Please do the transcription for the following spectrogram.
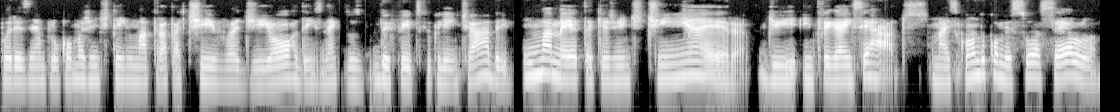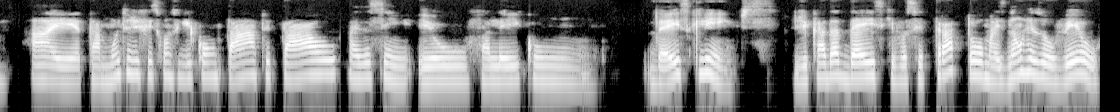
Por exemplo, como a gente tem uma tratativa de ordens, né, dos defeitos que o cliente abre, uma meta que a gente tinha era de entregar encerrados. Mas quando começou a célula, ah, é, tá muito difícil conseguir contato e tal, mas assim, eu falei com 10 clientes de cada 10 que você tratou, mas não resolveu,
